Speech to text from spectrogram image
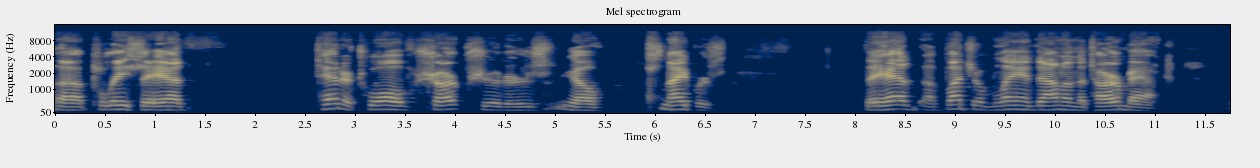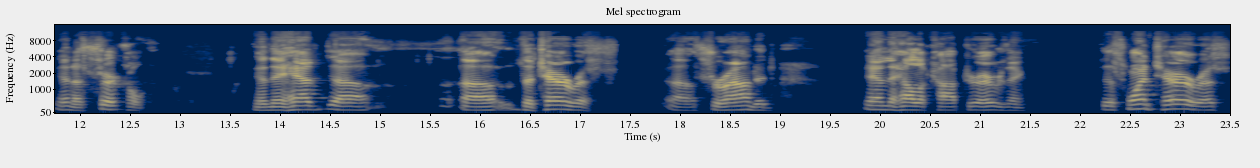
uh, police they had 10 or 12 sharpshooters, you know, snipers. They had a bunch of them laying down on the tarmac in a circle. And they had uh, uh, the terrorists uh, surrounded and the helicopter, everything. This one terrorist,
